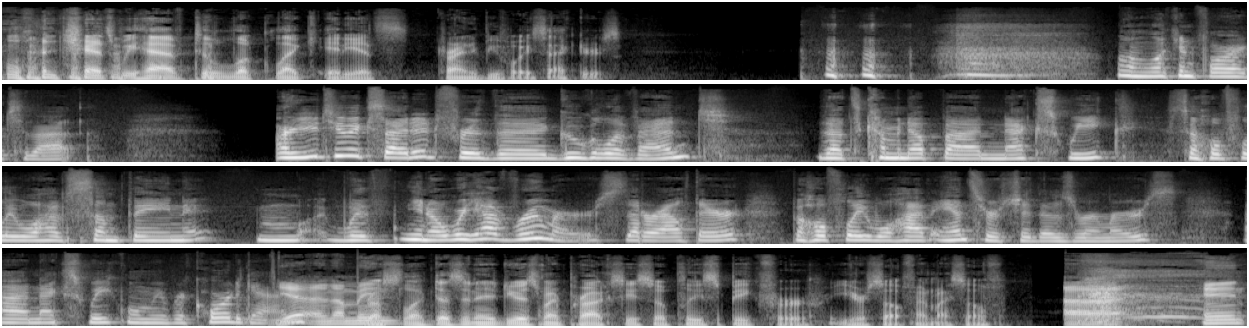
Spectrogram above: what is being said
one chance we have to look like idiots trying to be voice actors. I'm looking forward to that. Are you too excited for the Google event that's coming up uh, next week? So hopefully we'll have something with you know we have rumors that are out there, but hopefully we'll have answers to those rumors uh, next week when we record again. Yeah, and I mean, Russell, I've designated you as my proxy, so please speak for yourself and myself. Uh, and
